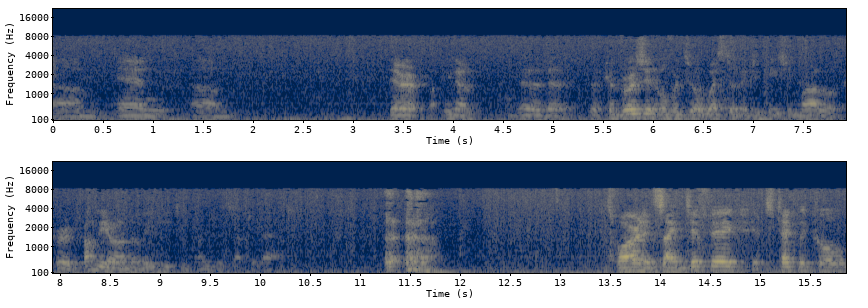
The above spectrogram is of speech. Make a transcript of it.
um, and um, there, you know, the, the, the, conversion over to a Western education model occurred probably around the late 1800s. After that, it's foreign. It's scientific. It's technical.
